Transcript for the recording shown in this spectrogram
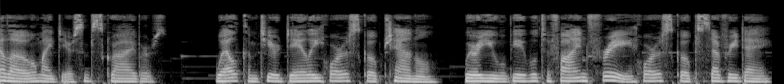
Hello, my dear subscribers. Welcome to your daily horoscope channel, where you will be able to find free horoscopes every day.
